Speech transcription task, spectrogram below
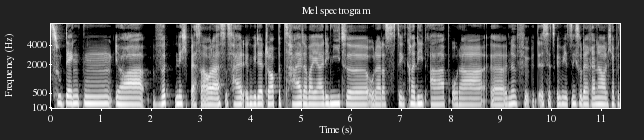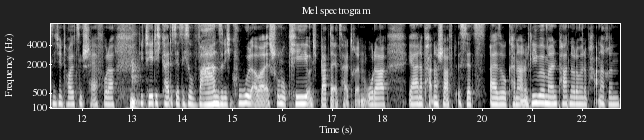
zu denken, ja, wird nicht besser oder es ist halt irgendwie der Job bezahlt aber ja die Miete oder das den Kredit ab oder äh, ne, für, ist jetzt irgendwie jetzt nicht so der Renner oder ich habe jetzt nicht den tollsten Chef oder die Tätigkeit ist jetzt nicht so wahnsinnig cool, aber ist schon okay und ich bleib da jetzt halt drin. Oder ja, in der Partnerschaft ist jetzt, also keine Ahnung, ich liebe meinen Partner oder meine Partnerin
